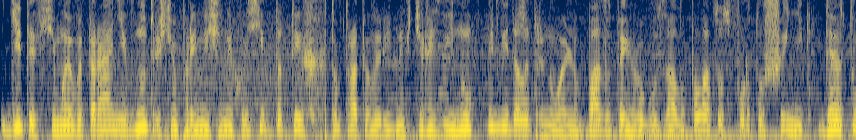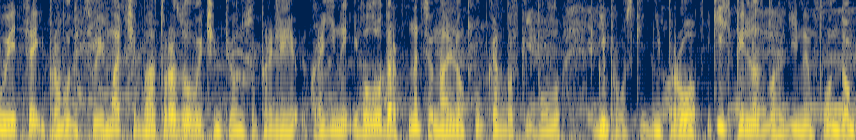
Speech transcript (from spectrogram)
Діти з сімей ветеранів, внутрішньо переміщених осіб та тих, хто втратили рідних через війну, відвідали тренувальну базу та ігрову залу палацу спорту Шиннік, де готується і проводить свої матчі багаторазовий чемпіон Суперліги України і володар національного кубка з баскетболу Дніпровський Дніпро, який спільно з благодійним фондом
